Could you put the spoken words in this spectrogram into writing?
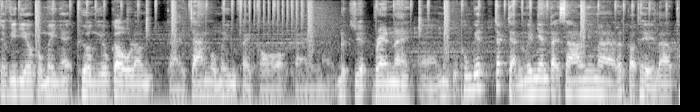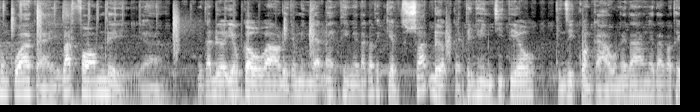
cho video của mình ấy thường yêu cầu là cái trang của mình phải có cái được duyệt brand này. À, mình cũng không biết chắc chắn nguyên nhân tại sao nhưng mà rất có thể là thông qua cái platform để à, người ta đưa yêu cầu vào để cho mình nhận ấy thì người ta có thể kiểm soát được cái tình hình chi tiêu chiến dịch quảng cáo của người ta người ta có thể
